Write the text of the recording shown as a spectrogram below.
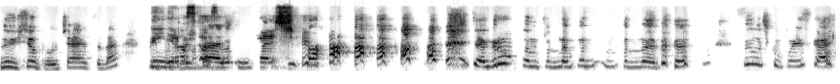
Ну и все, получается, да? Ты не рассказывай дальше. Я группу под, ссылочку поискать.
